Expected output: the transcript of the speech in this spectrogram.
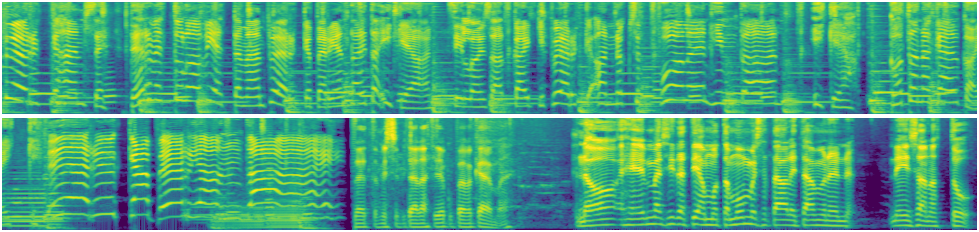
Pyörykkähän se! Tervetuloa viettämään pyörykkäperjantaita Ikeaan. Silloin saat kaikki pyörykkäannokset puoleen hintaan. Ikea. Kotona käy kaikki. Pyörykkäperjantai. Että missä pitää lähteä joku päivä käymään. No, en mä sitä tiedä, mutta mun mielestä tää oli tämmönen niin sanottu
